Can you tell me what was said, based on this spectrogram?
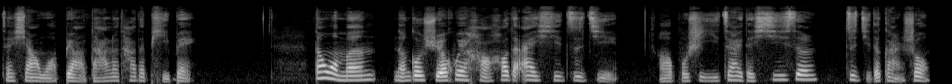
在向我表达了他的疲惫。当我们能够学会好好的爱惜自己，而不是一再的牺牲自己的感受，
